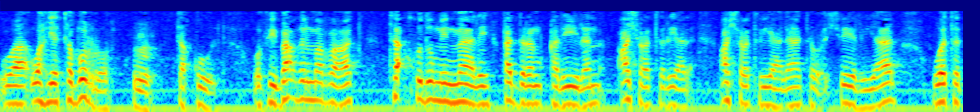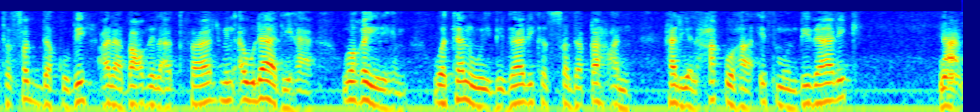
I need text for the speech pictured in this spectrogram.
وهي تبره. تقول. وفي بعض المرات تأخذ من ماله قدرا قليلا عشرة, ريال عشرة ريالات أو عشرين ريال وتتصدق به على بعض الأطفال من أولادها وغيرهم وتنوي بذلك الصدقة عنه. هل يلحقها إثم بذلك؟ نعم.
